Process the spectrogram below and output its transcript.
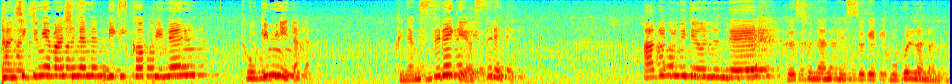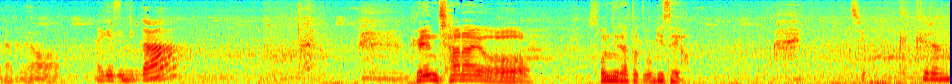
단식 중에 마시는 믹스 커피는 독입니다. 그냥 쓰레기예요, 쓰레기. 아기 몸이 되었는데 그 순한 뱃속에 독을 넣는 거라고요. 알겠습니까? 괜찮아요. 손이라도 녹이세요. 아, 저, 그, 그럼.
